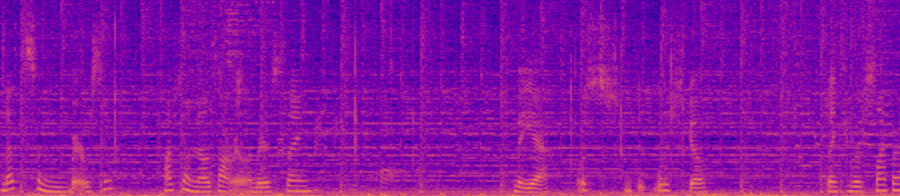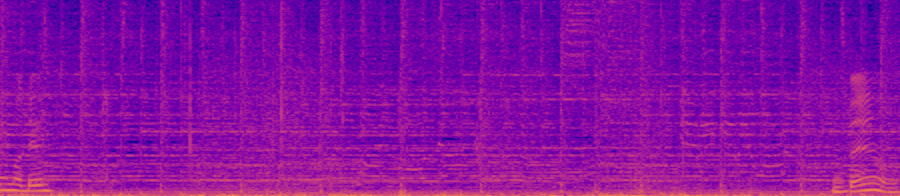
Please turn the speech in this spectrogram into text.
That's embarrassing. Actually, no, it's not really embarrassing. But yeah, let's let's go. Thank you for sniper ammo, dude. Boom.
